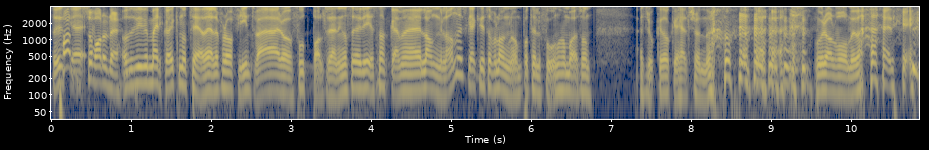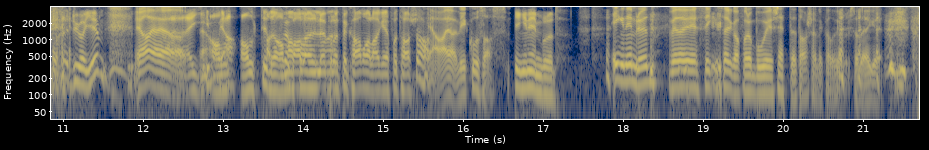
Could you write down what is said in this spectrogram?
Så, jeg, så var det det. Og Vi merka ikke noe til det heller, for det var fint vær og fotballtrening. Og så snakka jeg med Langeland, husker jeg Kristoffer Langeland på telefonen. Han bare sånn jeg tror ikke dere helt skjønner hvor alvorlig det er. du og Jim? Ja, ja, ja. ja Jim, ja. Alltid drama på Løper rundt med kamera og lager reportasje? Ja, ja, vi koser oss. Ingen innbrudd? Ingen innbrudd. Vi sørga for å bo i sjette etasje, eller hva det gjorde, så det er greit.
